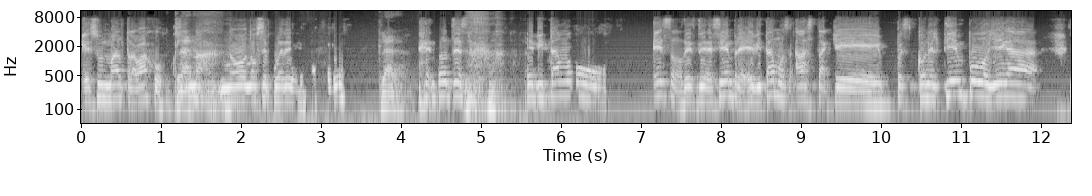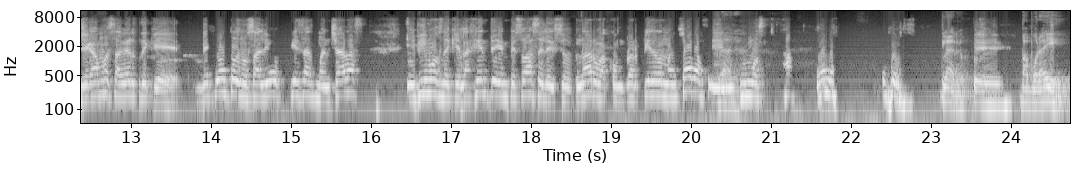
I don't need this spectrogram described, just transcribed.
es un mal trabajo o sea, Claro. no, no no se puede hacer eso. Claro. Entonces, evitamos eso desde siempre, evitamos hasta que, pues, con el tiempo llega, llegamos a ver de que de pronto nos salió piezas manchadas y vimos de que la gente empezó a seleccionar o a comprar piezas manchadas y Claro. dijimos, ah, bueno, Claro. eh, Va por ahí.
